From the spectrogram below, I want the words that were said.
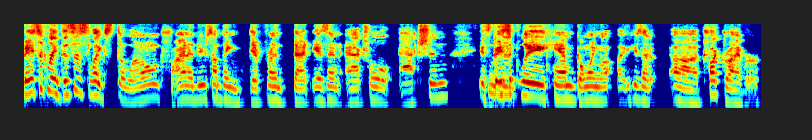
basically this is like Stallone trying to do something different that isn't actual action. It's mm-hmm. basically him going. He's a uh, truck driver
